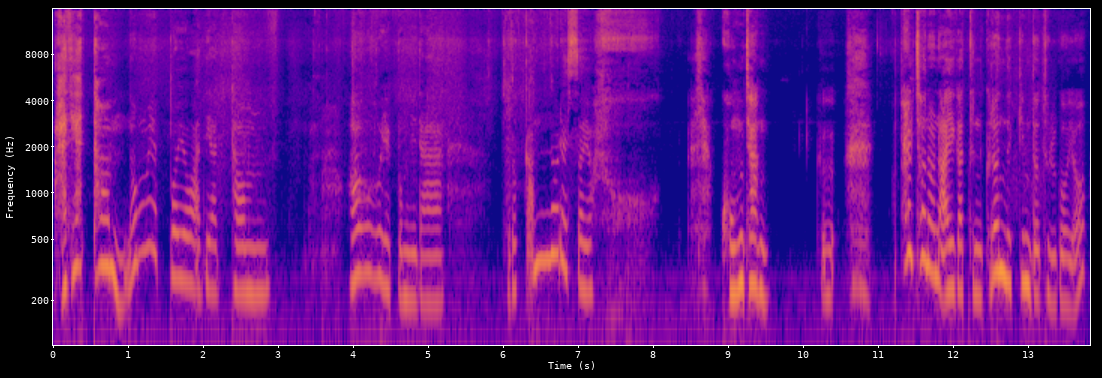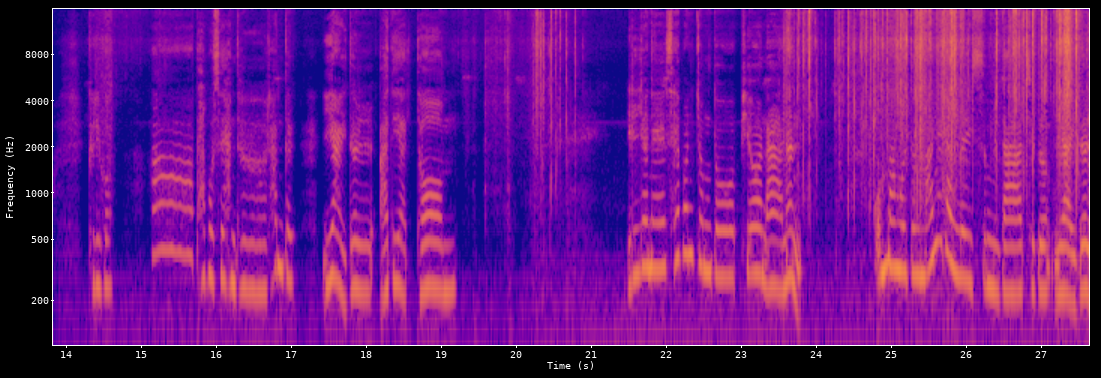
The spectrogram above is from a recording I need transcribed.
아디아텀 너무 예뻐요 아디아텀 아우 예쁩니다. 저도 깜놀했어요. 공장 그 8,000원 아이 같은 그런 느낌도 들고요. 그리고 아 봐보세요 한들 한들 이 아이들 아디아텀 1년에 세번 정도 피어나는 꽃망울들 많이 달려 있습니다. 지금 이 아이들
